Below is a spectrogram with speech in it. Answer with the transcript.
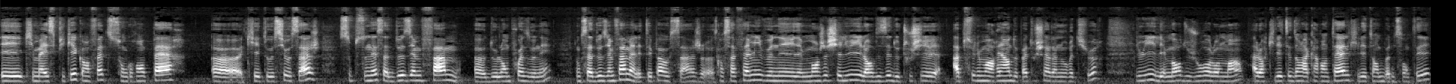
et qui m'a expliqué qu'en fait, son grand-père, qui était aussi Osage, soupçonnait sa deuxième femme de l'empoisonner. Donc sa deuxième femme, elle n'était pas Osage. Quand sa famille venait manger chez lui, il leur disait de toucher absolument à rien, de pas toucher à la nourriture. Lui, il est mort du jour au lendemain, alors qu'il était dans la quarantaine, qu'il était en bonne santé.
